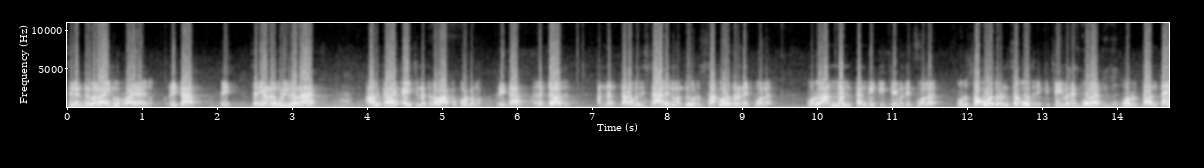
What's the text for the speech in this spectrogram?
சிலிண்டர் விலை ஐநூறு ரூபாய் ஆயிரும். ரைட்டா? ரைட்? சரியான முடிவு தானே? அதுக்காக கை சின்னத்துல வாக்கு போடணும். ரைட்டா? ரெண்டாவது அண்ணன் தளபதி ஸ்டாலின் வந்து ஒரு சகோதரனை போல ஒரு அண்ணன் தங்கைக்கு செய்வதை போல ஒரு சகோதரன் சகோதரிக்கு செய்வதை போல ஒரு தந்தை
